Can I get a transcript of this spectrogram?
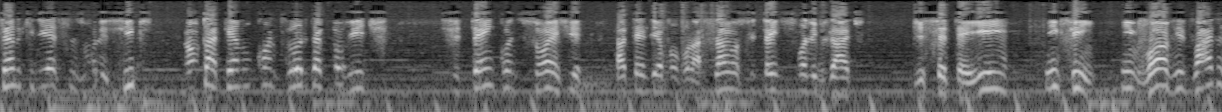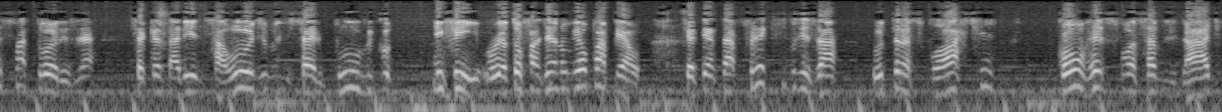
sendo que nesses municípios não está tendo um controle da Covid. Se tem condições de atender a população, se tem disponibilidade de CTI, enfim, envolve vários fatores, né? Secretaria de Saúde, Ministério Público, enfim, eu estou fazendo o meu papel, que é tentar flexibilizar o transporte com responsabilidade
